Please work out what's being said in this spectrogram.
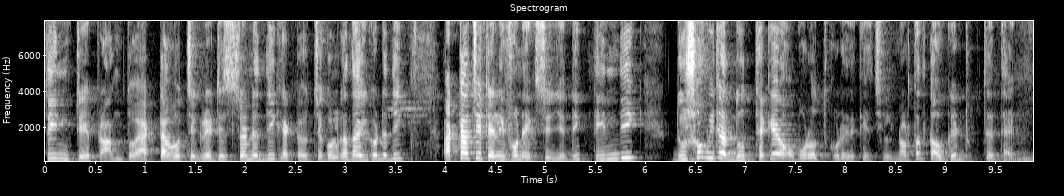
তিনটে প্রান্ত, একটা হচ্ছে গ্রেট ইস্টার্নের দিক, একটা হচ্ছে কলকাতা হাইকোর্টের দিক, একটা হচ্ছে টেলিফোন এক্সচেঞ্জের দিক। তিন দিক দুশো মিটার দূর থেকে অবরোধ করে রেখেছিলেন, অর্থাৎ কাউকে ঢুকতে দেননি।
